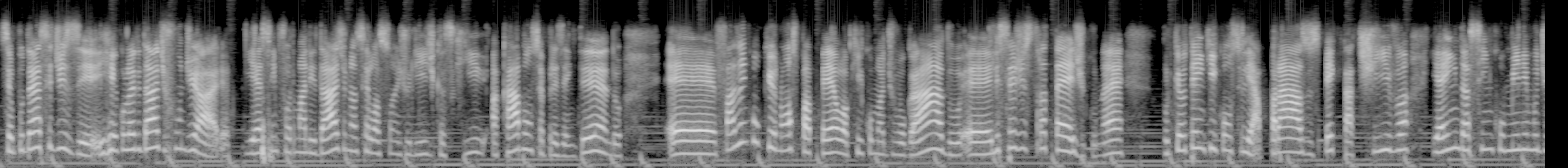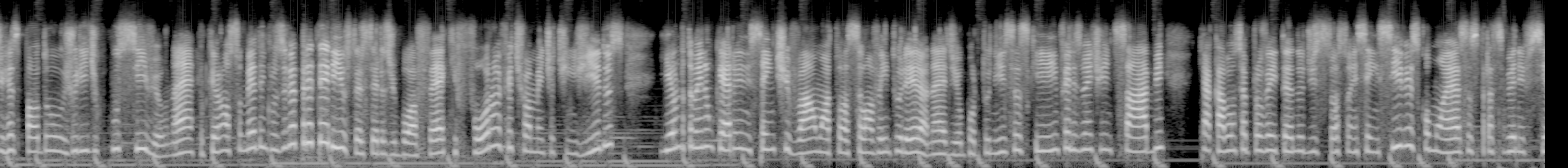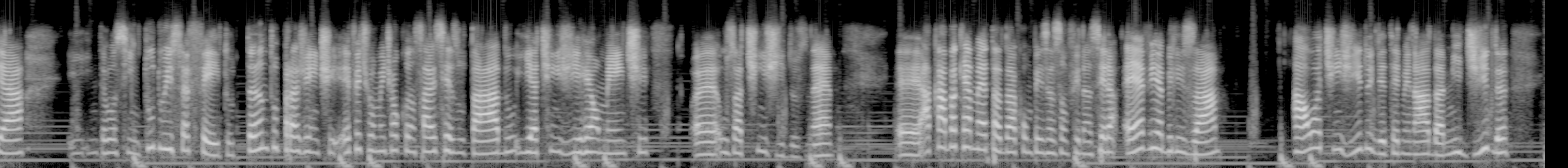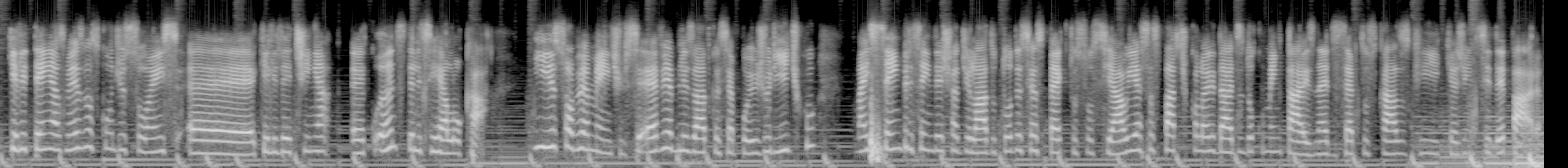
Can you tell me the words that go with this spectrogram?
se eu pudesse dizer irregularidade fundiária e essa informalidade nas relações jurídicas que acabam se apresentando, é, fazem com que o nosso papel aqui como advogado é, ele seja estratégico, né? Porque eu tenho que conciliar prazo, expectativa e ainda assim com o mínimo de respaldo jurídico possível, né? Porque o nosso medo, inclusive, é preterir os terceiros de boa-fé que foram efetivamente atingidos e eu também não quero incentivar uma atuação aventureira, né, de oportunistas que, infelizmente, a gente sabe que acabam se aproveitando de situações sensíveis como essas para se beneficiar então, assim, tudo isso é feito tanto para a gente efetivamente alcançar esse resultado e atingir realmente é, os atingidos, né? É, acaba que a meta da compensação financeira é viabilizar ao atingido em determinada medida que ele tenha as mesmas condições é, que ele detinha é, antes dele se realocar. E isso, obviamente, é viabilizado com esse apoio jurídico, mas sempre sem deixar de lado todo esse aspecto social e essas particularidades documentais, né, de certos casos que, que a gente se depara.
